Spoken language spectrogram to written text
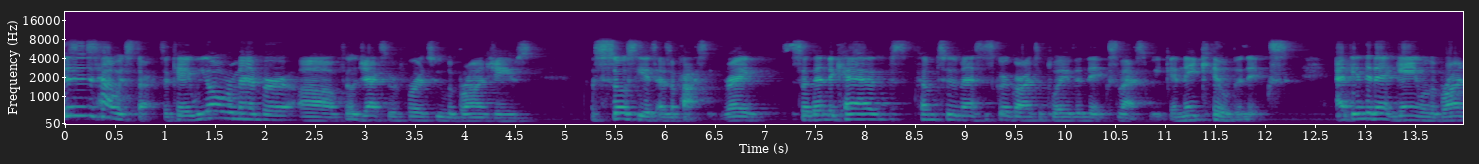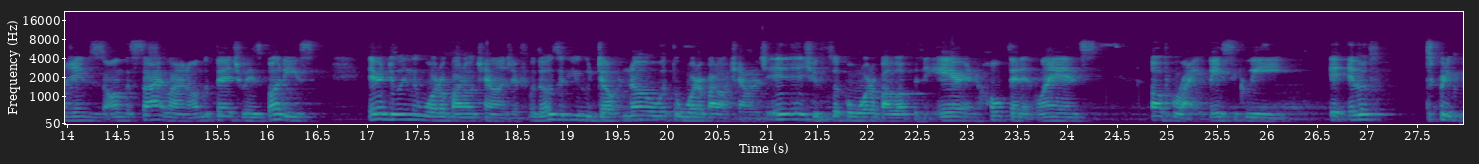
this is how it starts. Okay, we all remember uh, Phil Jackson referred to LeBron James associates as a posse, right? So then the Cavs come to Madison Square Garden to play the Knicks last week, and they killed the Knicks. At the end of that game, when LeBron James is on the sideline, on the bench with his buddies, they're doing the water bottle challenge. And for those of you who don't know what the water bottle challenge is, you flip a water bottle up in the air and hope that it lands upright. Basically, it, it looks pretty cool.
